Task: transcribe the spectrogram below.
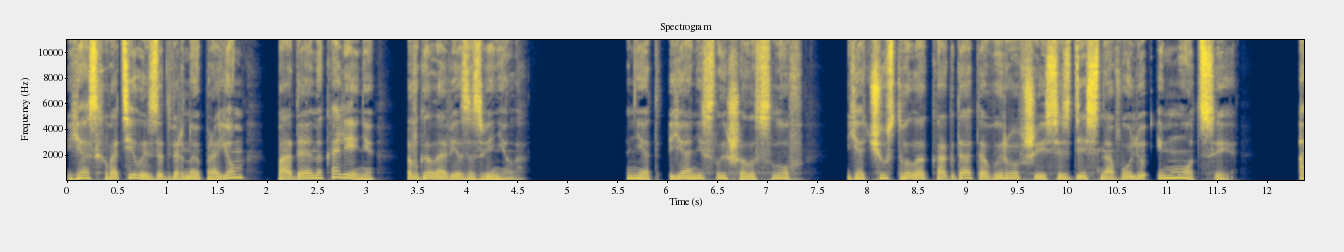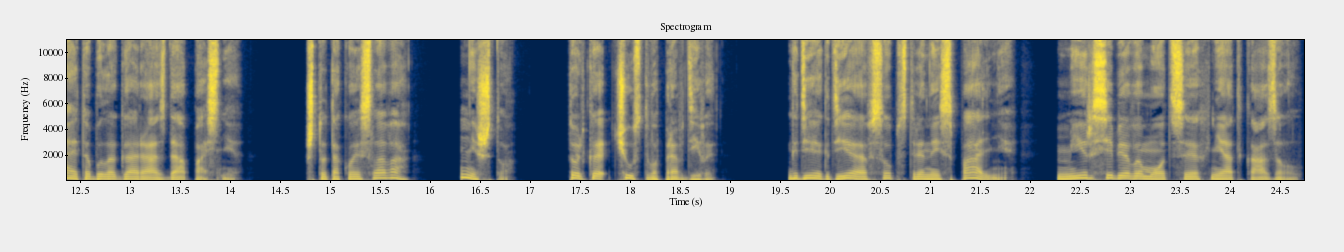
Я схватилась за дверной проем, падая на колени, в голове зазвенело. Нет, я не слышала слов, я чувствовала когда-то вырвавшиеся здесь на волю эмоции, а это было гораздо опаснее. Что такое слова? Ничто. Только чувства правдивы. Где-где, а в собственной спальне мир себе в эмоциях не отказывал.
